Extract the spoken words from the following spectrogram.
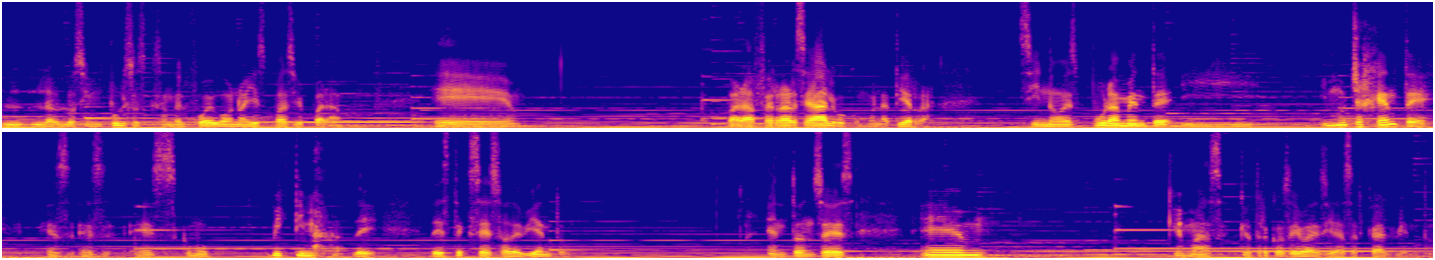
los impulsos que son del fuego, no hay espacio para, eh, para aferrarse a algo como en la tierra, sino es puramente y, mucha gente es, es como víctima de de este exceso de viento. Entonces, em, ¿qué más? ¿Qué otra cosa iba a decir acerca del viento?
